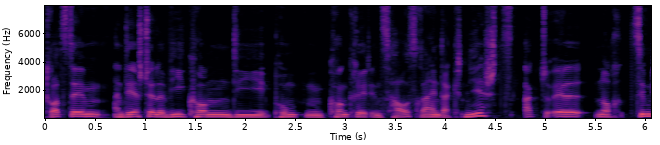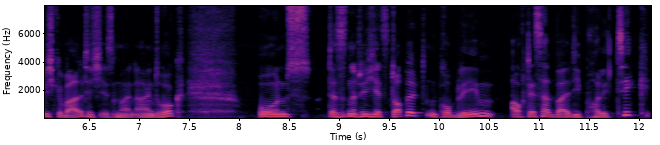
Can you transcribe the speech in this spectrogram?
Trotzdem an der Stelle, wie kommen die Pumpen konkret ins Haus rein? Da knirscht's aktuell noch ziemlich gewaltig, ist mein Eindruck. Und das ist natürlich jetzt doppelt ein Problem, auch deshalb, weil die Politik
